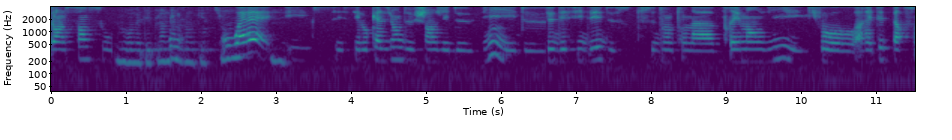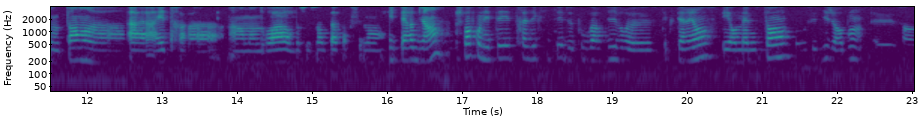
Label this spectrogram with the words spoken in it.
dans le sens où... Vous remettez plein de choses en question. Ouais, mm. et c'est l'occasion de changer de vie et de, de, décider de ce dont on a vraiment envie et qu'il faut arrêter de perdre son temps à, à être à, un endroit où on se sent pas forcément hyper bien. Je pense qu'on était très excités de pouvoir vivre cette expérience et en même temps on s'est dit genre bon, enfin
